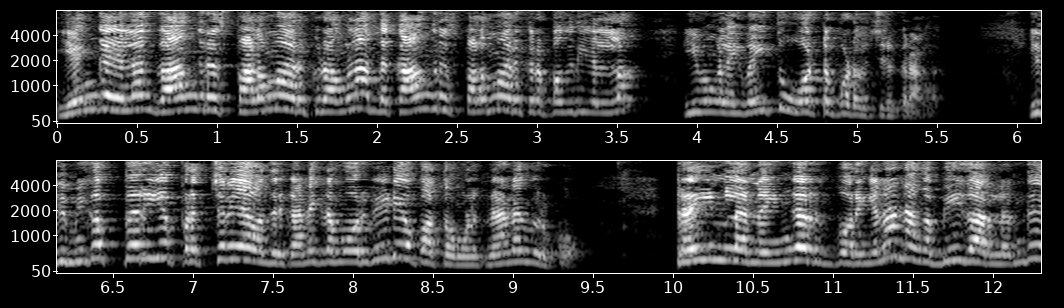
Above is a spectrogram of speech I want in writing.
எங்க எல்லாம் காங்கிரஸ் பலமா இருக்கிறாங்களோ அந்த காங்கிரஸ் பலமா இருக்கிற பகுதிகள் எல்லாம் இவங்களை வைத்து ஓட்ட போட வச்சிருக்கிறாங்க. இது மிகப்பெரிய பிரச்சனையா வந்திருக்கு. அன்னைக்கு நம்ம ஒரு வீடியோ பார்த்தோம். உங்களுக்கு நினைவு இருக்கும். ட்ரெயின்ல நான் எங்க இருந்து போறீங்கன்னா நாங்க பீகார்ல இருந்து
